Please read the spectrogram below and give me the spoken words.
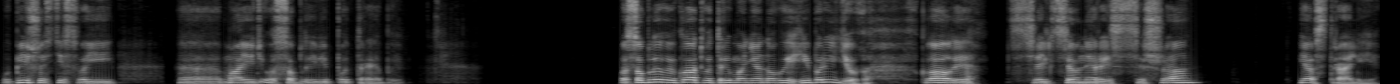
у більшості своїй е, мають особливі потреби. Особливий вклад в отримання нових гібридів вклали селекціонери з США і Австралії.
